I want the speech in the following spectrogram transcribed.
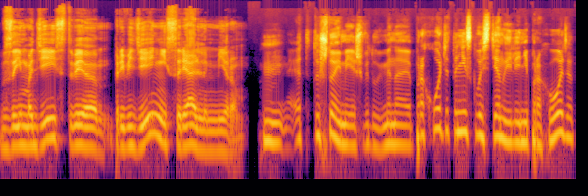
взаимодействие привидений с реальным миром. Это ты что имеешь в виду? Именно проходят они сквозь стены или не проходят?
